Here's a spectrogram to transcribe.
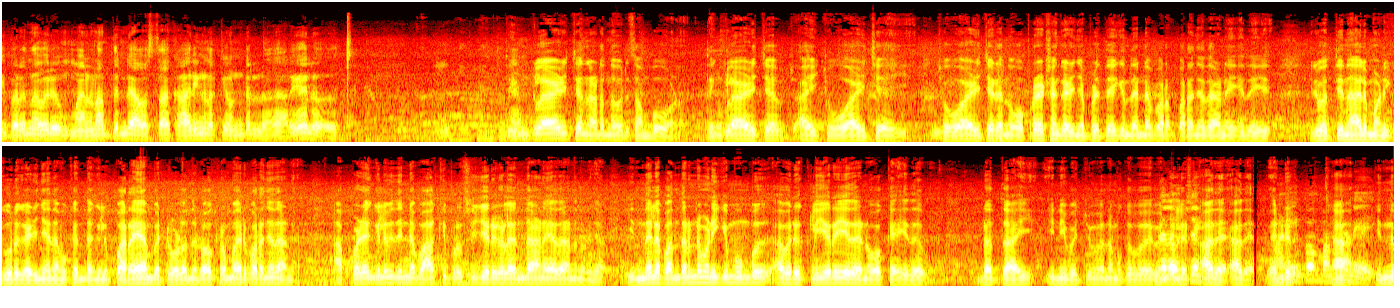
ഈ പറയുന്ന ഒരു മരണത്തിന്റെ അവസ്ഥ കാര്യങ്ങളൊക്കെ ഉണ്ടല്ലോ. അത് അറിയാലോ അത്. തിങ്കളാഴ്ച നടന്ന ഒരു സംഭവമാണ്. തിങ്കളാഴ്ച ആയി ചൊവ്വാഴ്ചയായി ചൊവ്വാഴ്ചയുടെ ഓപ്പറേഷൻ കഴിഞ്ഞപ്പോഴത്തേക്കും തന്നെ പറഞ്ഞതാണ് ഇത് ഇരുപത്തിനാല് മണിക്കൂർ കഴിഞ്ഞേ നമുക്ക് എന്തെങ്കിലും പറയാൻ പറ്റുള്ളൂ എന്ന് ഡോക്ടർമാർ പറഞ്ഞതാണ്. അപ്പോഴെങ്കിലും ഇതിന്റെ ബാക്കി പ്രൊസീജിയറുകൾ എന്താണ് ഏതാണെന്ന് പറഞ്ഞാൽ ഇന്നലെ പന്ത്രണ്ട് മണിക്ക് മുമ്പ് അവർ ക്ലിയർ ചെയ്തതാണ് ഓക്കെ ഇത് ഡെത്തായി. ഇനി വെച്ചു നമുക്ക് വെന്റിലേറ്റർ അതെ അതെ. ആ ഇന്ന്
